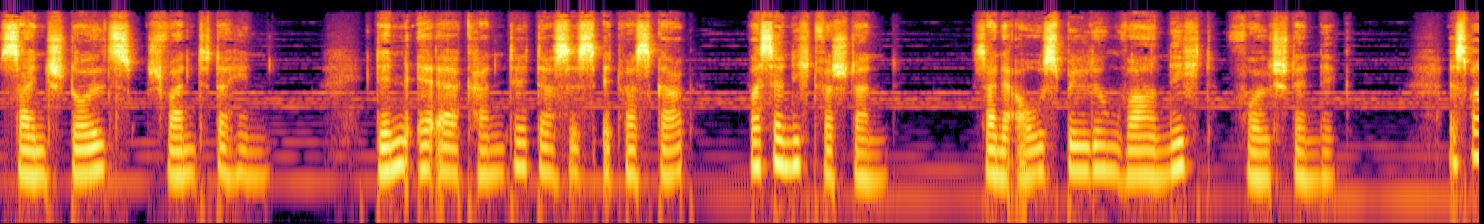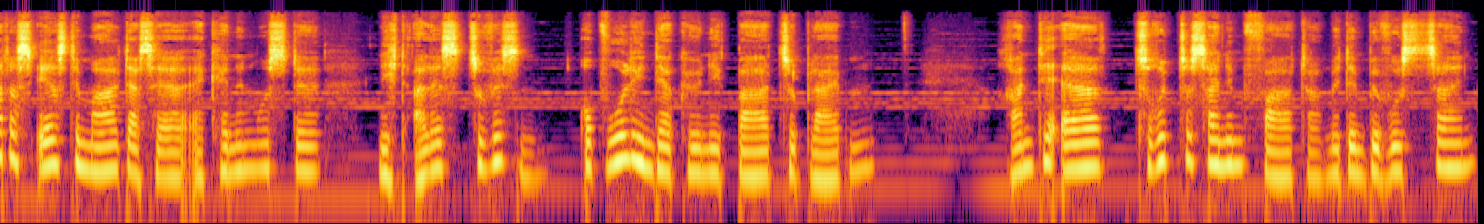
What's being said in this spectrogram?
Sein Stolz schwand dahin, denn er erkannte, dass es etwas gab, was er nicht verstand. Seine Ausbildung war nicht vollständig. Es war das erste Mal, dass er erkennen musste, nicht alles zu wissen. Obwohl ihn der König bat zu bleiben, rannte er zurück zu seinem Vater mit dem Bewusstsein,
